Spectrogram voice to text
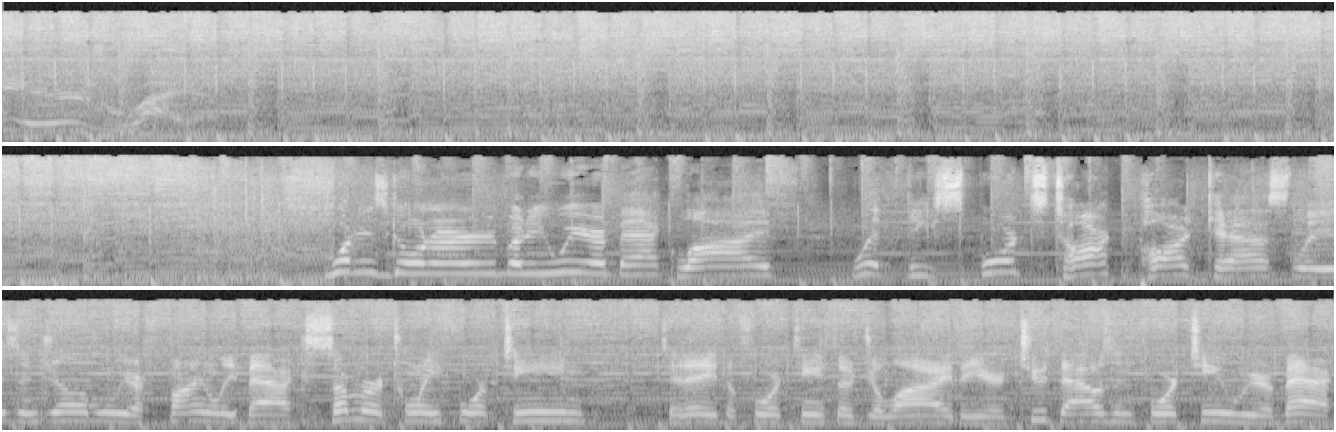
Here's Ryan. What is going on, everybody? We are back live with the Sports Talk Podcast, ladies and gentlemen. We are finally back. Summer 2014. Today, the 14th of July, the year 2014. We are back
